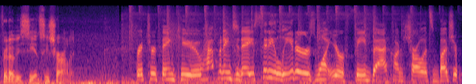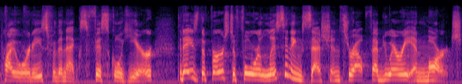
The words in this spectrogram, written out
for WCNC Charlotte. Richard, thank you. Happening today, city leaders want your feedback on Charlotte's budget priorities for the next fiscal year. Today's the first of four listening sessions throughout February and March.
